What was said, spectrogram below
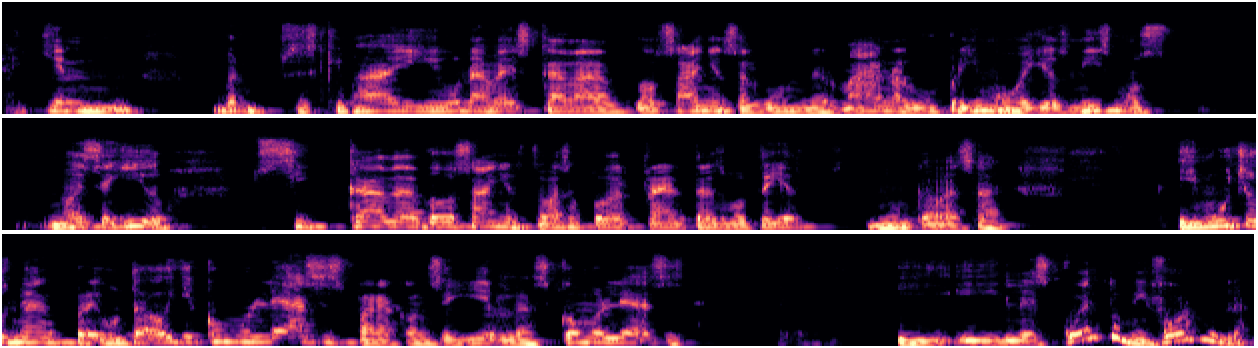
Hay quien, bueno, pues es que va ahí una vez cada dos años algún hermano, algún primo, ellos mismos. No es seguido. Si cada dos años te vas a poder traer tres botellas, pues nunca vas a... Y muchos me han preguntado, oye, ¿cómo le haces para conseguirlas? ¿Cómo le haces? y, les cuento mi fórmula,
